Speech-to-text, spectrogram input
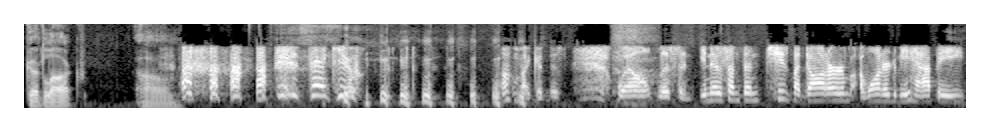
good luck. Um, Thank you. oh my goodness. Well, listen, you know something? She's my daughter. I want her to be happy.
